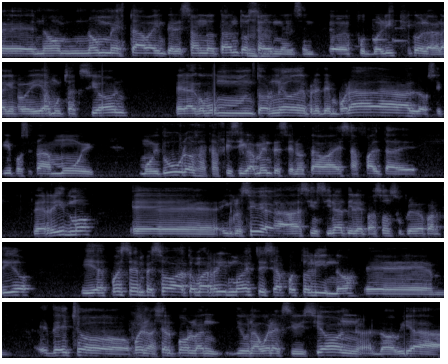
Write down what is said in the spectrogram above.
eh, no, no, me estaba interesando tanto, o sea, en el sentido futbolístico, la verdad que no veía mucha acción, era como un torneo de pretemporada, los equipos estaban muy, muy duros, hasta físicamente se notaba esa falta de, de ritmo, eh, inclusive a Cincinnati le pasó en su primer partido, y después se empezó a tomar ritmo esto y se ha puesto lindo. Eh, de hecho, bueno, ayer Portland dio una buena exhibición, lo había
